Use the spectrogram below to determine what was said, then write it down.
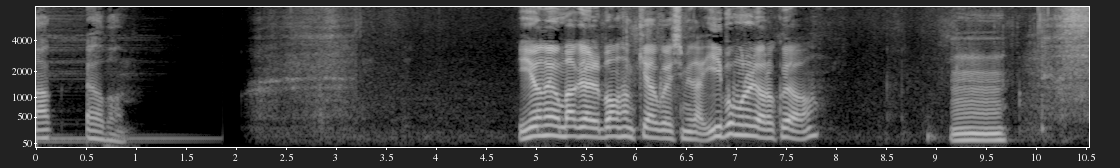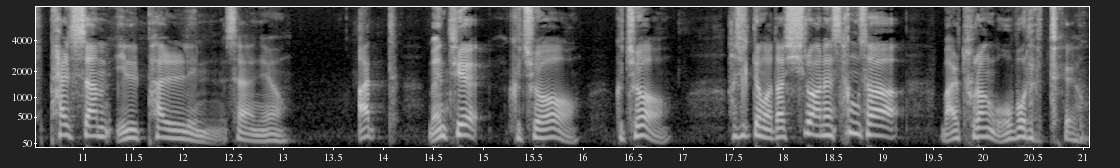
음악 앨범 이현우의 음악 앨범 함께하고 계십니다. 이 부분을 열었고요. 음, 8318님 사연이에요. 아, 멘트에, 그쵸, 그쵸. 하실 때마다 싫어하는 상사 말투랑 오버랩 돼요.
